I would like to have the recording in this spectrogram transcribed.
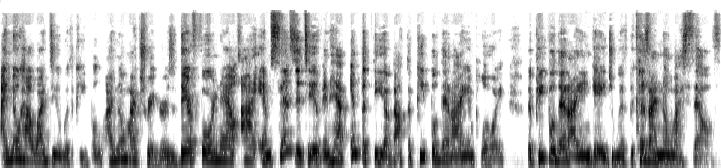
I know how I deal with people. I know my triggers. Therefore, now I am sensitive and have empathy about the people that I employ, the people that I engage with because I know myself.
